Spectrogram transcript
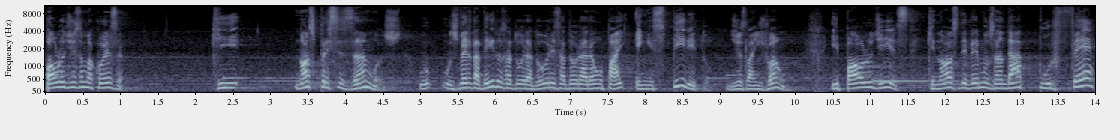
Paulo diz uma coisa, que nós precisamos, o, os verdadeiros adoradores adorarão o Pai em espírito, diz lá em João. E Paulo diz que nós devemos andar por fé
